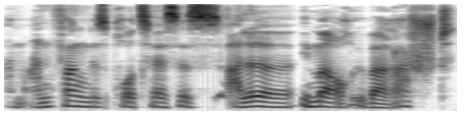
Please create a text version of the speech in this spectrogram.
am Anfang des Prozesses alle immer auch überrascht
